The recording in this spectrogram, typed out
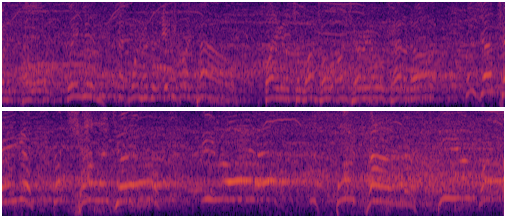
1 inch tall, weighing in at 185 pounds. Fighting out of Toronto, Ontario, Canada, presenting the challenger, Elias the Spartan Theodorou.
